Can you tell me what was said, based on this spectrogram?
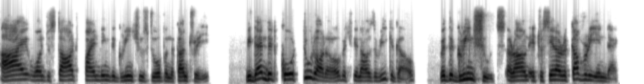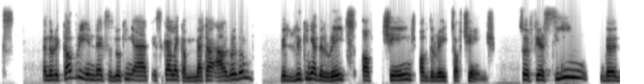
"I want to start finding the green shoots to open the country." We then did COAT 2.0, which we announced a week ago, with the green shoots around a Tresata recovery index. And the recovery index is looking at, it's kind of like a meta algorithm. We're looking at the rates of change of the rates of change. So if you're seeing the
